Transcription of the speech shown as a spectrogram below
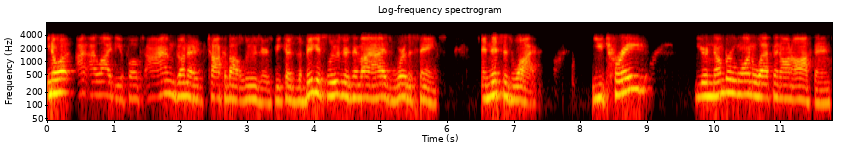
you know what? I, I lied to you, folks. I'm going to talk about losers because the biggest losers in my eyes were the Saints. And this is why. You trade your number one weapon on offense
